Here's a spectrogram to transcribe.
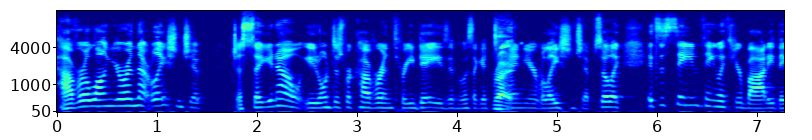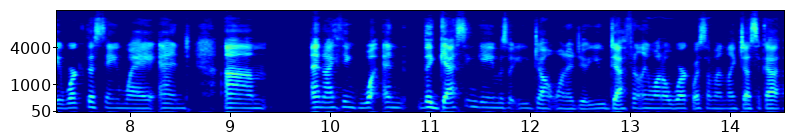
however long you're in that relationship. Just so you know, you don't just recover in three days if it was like a Right. 10 year relationship. So, like, it's the same thing with your body. They work the same way. And, um, and I think what, and the guessing game is what you don't want to do. You definitely want to work with someone like Jessica.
